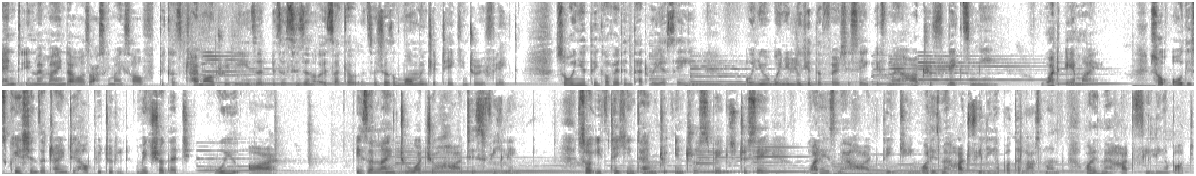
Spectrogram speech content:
And in my mind, I was asking myself because timeout really is a, is a season. It's like a it's just a moment you're taking to reflect. So when you think of it in that way, you're saying when you when you look at the verse, you're saying if my heart reflects me, what am I? So all these questions are trying to help you to make sure that who you are is aligned to what your heart is feeling. So it's taking time to introspect to say, what is my heart thinking? What is my heart feeling about the last month? What is my heart feeling about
